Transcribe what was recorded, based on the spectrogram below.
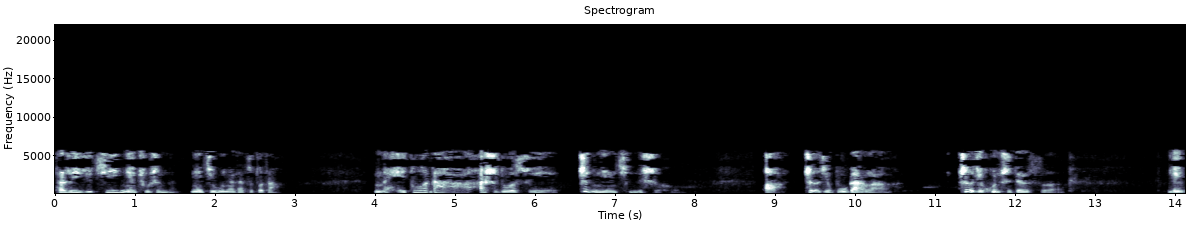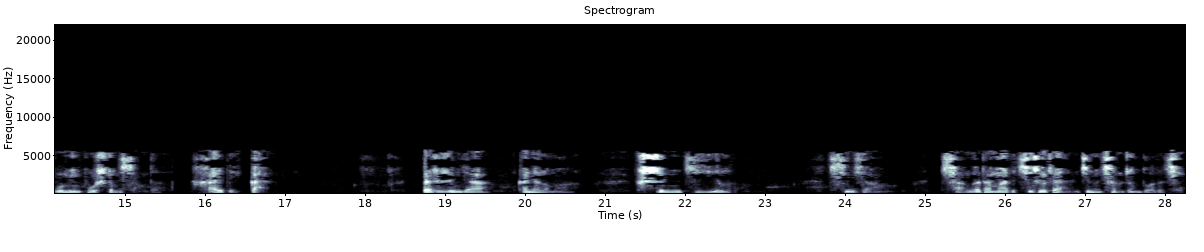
他是一九七一年出生的，年九五年他才多大？没多大，二十多岁，正年轻的时候啊，这就不干了，这就混吃等死。雷国明不是这么想的，还得干。但是人家看见了吗？升级了，心想。抢个他妈的汽车站就能抢这么多的钱，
